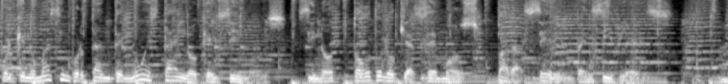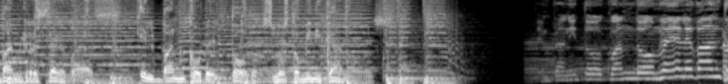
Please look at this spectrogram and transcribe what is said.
porque lo más importante no está en lo que hicimos, sino todo lo que hacemos para ser invencibles. Ban Reservas, el banco de todos los dominicanos cuando me levanto,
